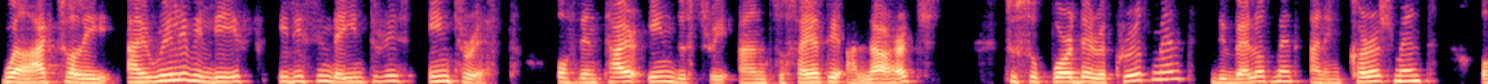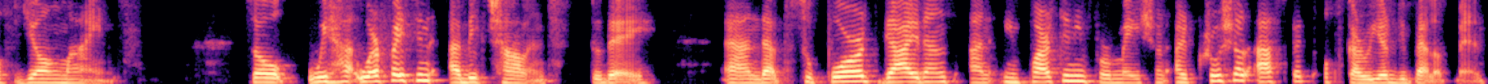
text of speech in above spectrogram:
Well, actually, I really believe it is in the interest, interest of the entire industry and society at large to support the recruitment, development, and encouragement of young minds. So we we're facing a big challenge today, and that support, guidance, and imparting information are crucial aspects of career development.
